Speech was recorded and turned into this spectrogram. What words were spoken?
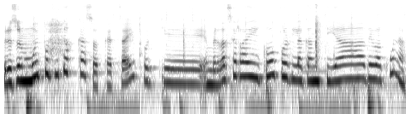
Pero son muy poquitos casos, ¿cachai? Porque en verdad se radicó por la cantidad de vacunas.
